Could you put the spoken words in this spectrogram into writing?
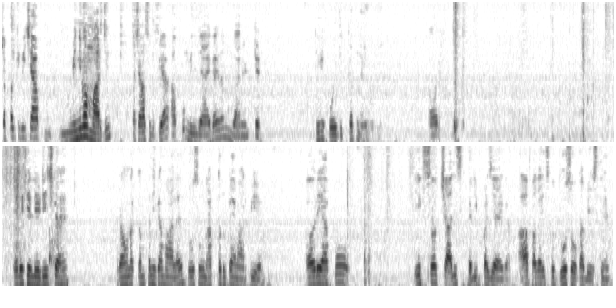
चप्पल के पीछे आप मिनिमम मार्जिन पचास रुपया आपको मिल जाएगा एकदम गारंटेड ठीक है, कोई दिक्कत नहीं होगी। और ये देखिए लेडीज़ का है। रौनक कंपनी का माल है, दो सौ उनहत्तर रुपये एम है। और ये आपको 140 करीब पड़ जाएगा। आप अगर इसको 200 का बेचते हैं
